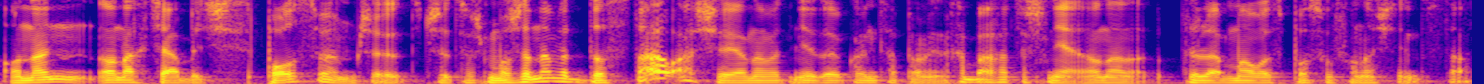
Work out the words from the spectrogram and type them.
ona, ona chciała być z posłem, czy, czy coś, może nawet dostała się, ja nawet nie do końca pamiętam, chyba chociaż nie, ona tyle mało sposób ona się nie dostała.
